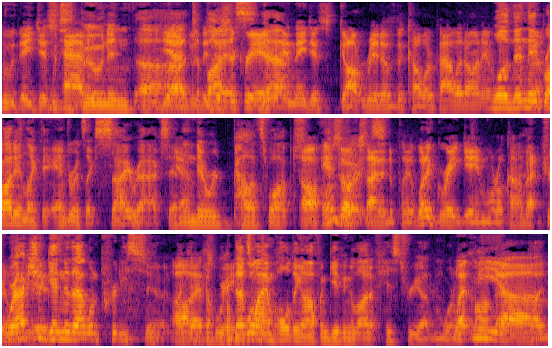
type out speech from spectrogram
who they just which had. Boon and uh, yeah, uh, they Tobias. just creator, yeah. and they just got rid of the color palette on him. well, then they brought in like the androids, like Cyrax, and Yeah. then they were palette swapped. Oh, I'm so excited to play it! What a great game, Mortal Kombat trilogy. We're actually is. getting to that one pretty soon. Like Oh, that's couple great. That's Well- why I'm holding off on giving a lot of history of Mortal let Kombat. me uh,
